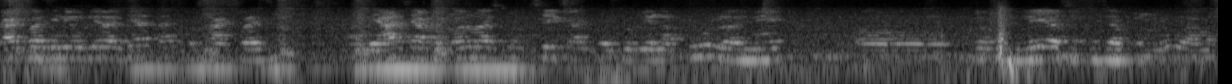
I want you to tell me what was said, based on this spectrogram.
શાકભાજીને એવું લેવા ગયા હતા, તો શાકભાજી. અને આજે આપણે કરવા શું છે કારણ કે ફૂલ અને જો બધું લઈ આવશે પૂજા ફૂલ આમાં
